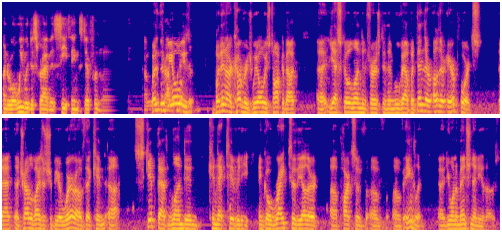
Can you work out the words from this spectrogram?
under what we would describe as see things differently. Uh, but we always, but in our coverage, we always talk about uh, yes, go London first and then move out. But then there are other airports that a travel advisor should be aware of that can uh, skip that London connectivity and go right to the other uh, parts of, of, of England. Uh, do you want to mention any of those?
